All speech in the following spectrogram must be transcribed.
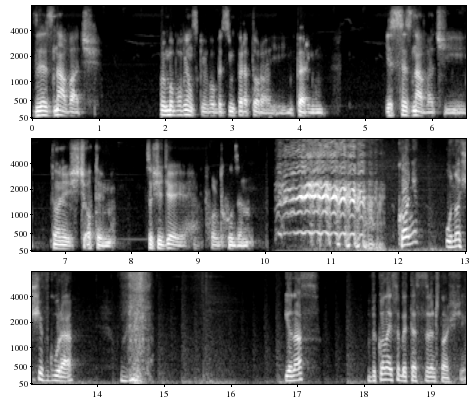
zeznawać. Twoim obowiązkiem wobec imperatora i imperium jest zeznawać i donieść o tym, co się dzieje w Holdhudzen. Koń unosi się w górę. Jonas, wykonaj sobie test zręczności.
